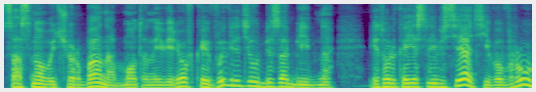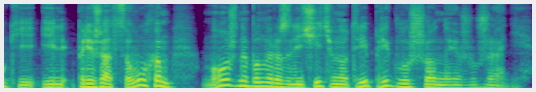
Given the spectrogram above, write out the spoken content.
Сосновый чурбан, обмотанный веревкой, выглядел безобидно, и только если взять его в руки или прижаться ухом, можно было различить внутри приглушенное жужжание.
